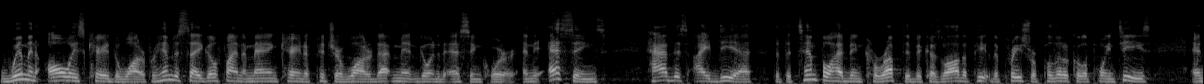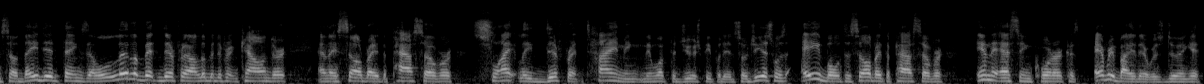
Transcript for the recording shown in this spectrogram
Women always carried the water. For him to say, go find a man carrying a pitcher of water, that meant going to the Essene quarter. And the Essenes had this idea that the temple had been corrupted because a lot of the, the priests were political appointees, And so they did things a little bit different, on a little bit different calendar, and they celebrated the Passover slightly different timing than what the Jewish people did. So Jesus was able to celebrate the Passover in the Essene quarter because everybody there was doing it,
